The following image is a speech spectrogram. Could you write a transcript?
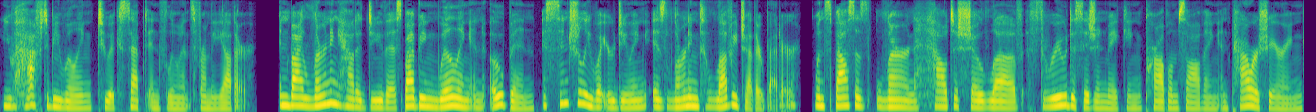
you have to be willing to accept influence from the other. And by learning how to do this, by being willing and open, essentially what you're doing is learning to love each other better. When spouses learn how to show love through decision making, problem solving, and power sharing,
